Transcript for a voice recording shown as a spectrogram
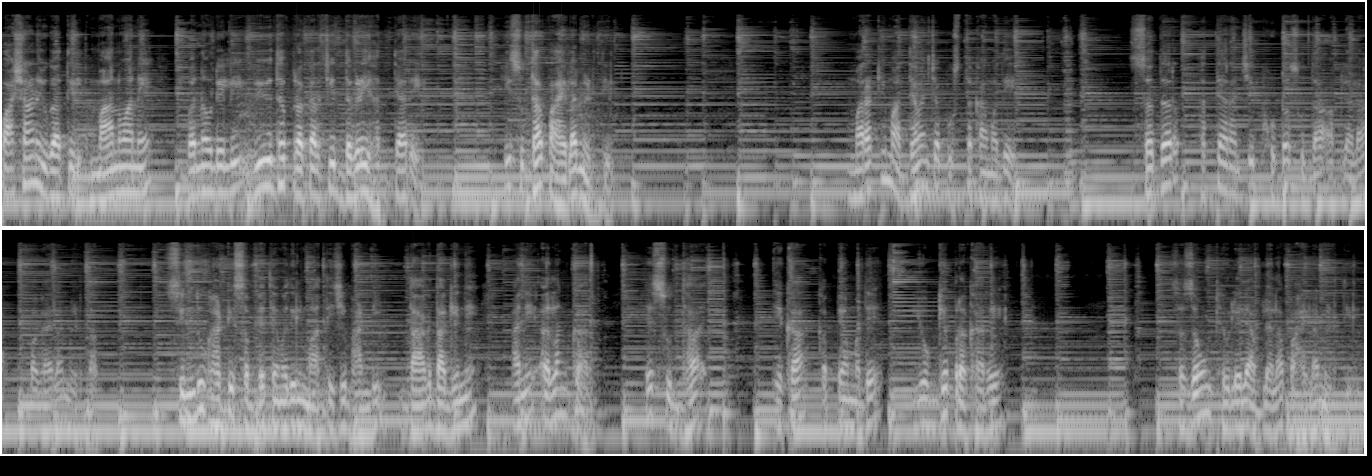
पाषाण युगातील मानवाने बनवलेली विविध प्रकारची दगडी हत्यारे ही सुद्धा पाहायला मिळतील. मराठी माध्यमांच्या पुस्तकामध्ये सदर हत्यारांची फोटो सुद्धा आपल्याला बघायला मिळतात. सिंधू घाटी सभ्यतेमधील मातीची भांडी दागदागिने आणि अलंकार हे सुद्धा एका कप्प्यामध्ये योग्य प्रकारे सजवून ठेवलेले आपल्याला पाहायला मिळतील.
